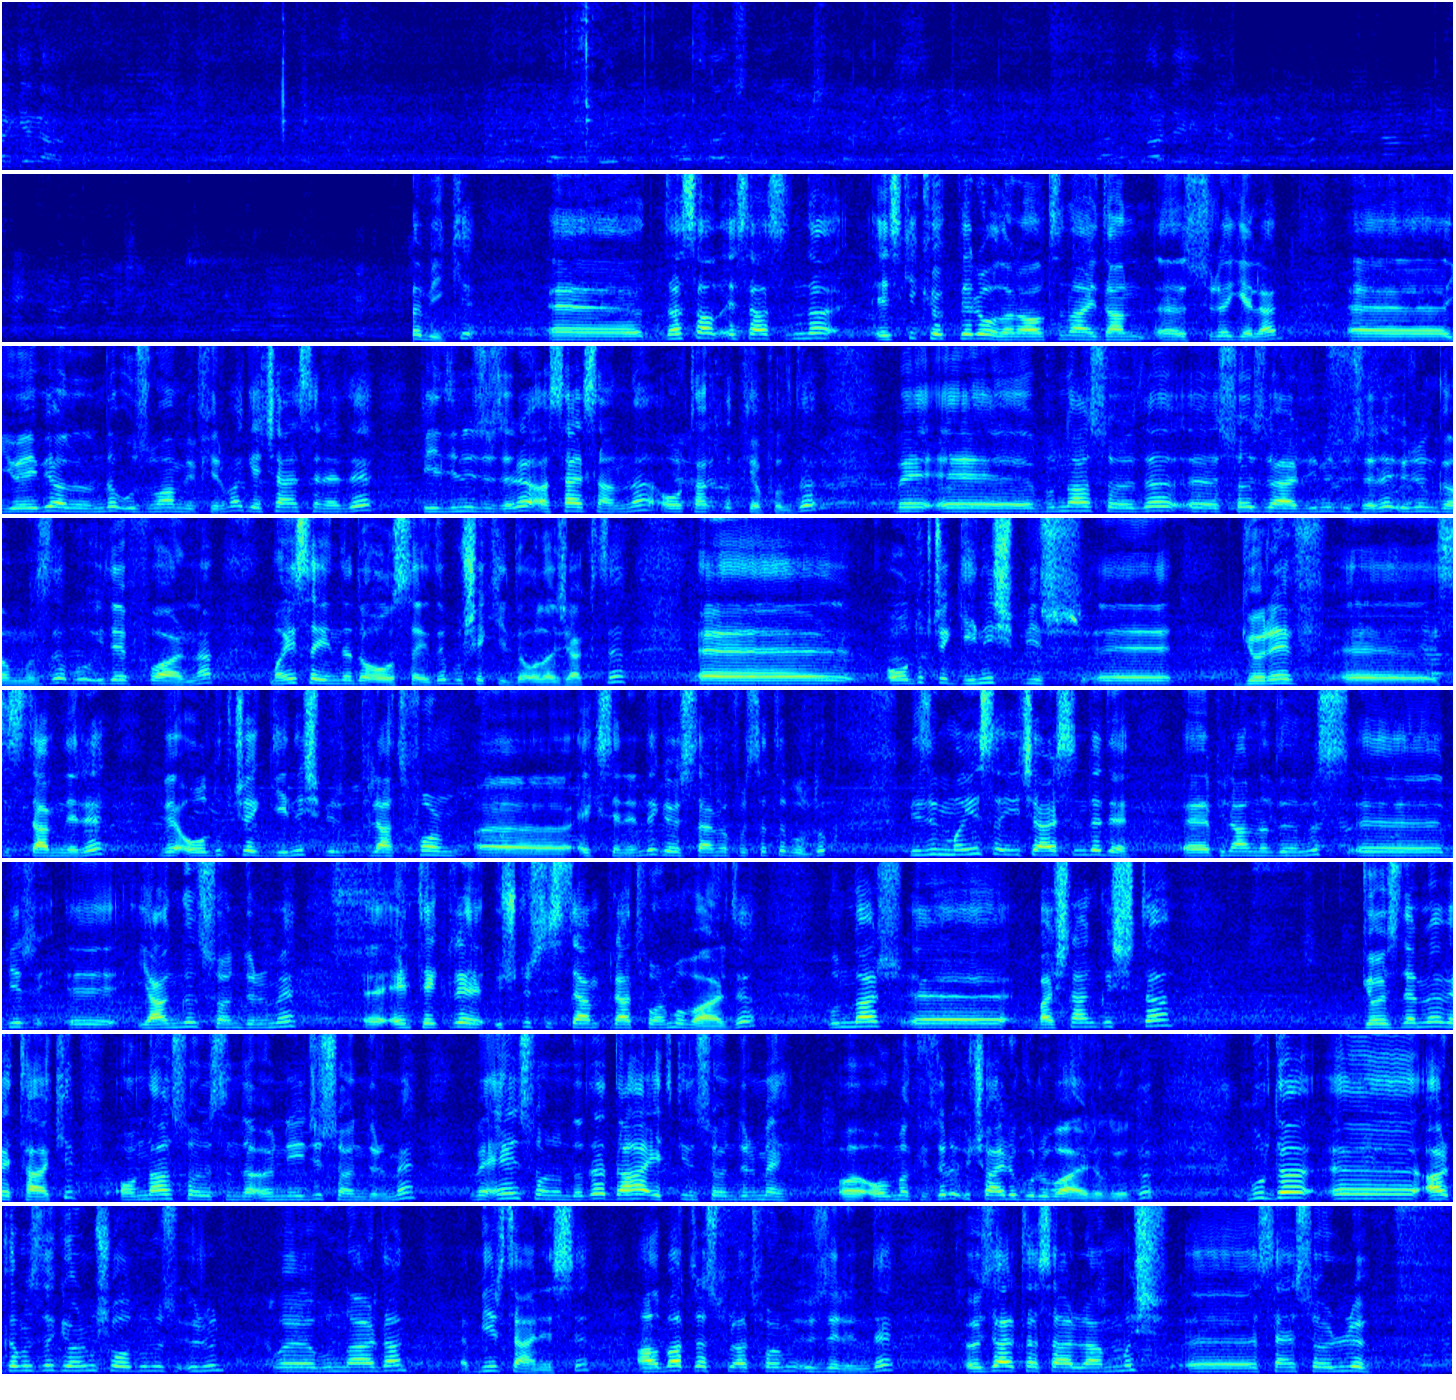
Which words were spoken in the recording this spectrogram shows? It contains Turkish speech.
Gel gel abi. Tabii ki. Ee, e, DASAL esasında eski kökleri olan Altınay'dan e, süre gelen e, UAV alanında uzman bir firma. Geçen sene de bildiğiniz üzere Aselsan'la ortaklık yapıldı. Ve e, bundan sonra da e, söz verdiğimiz üzere ürün gamımızı bu İDEF fuarına Mayıs ayında da olsaydı bu şekilde olacaktı. E, oldukça geniş bir e, görev e, sistemleri ve oldukça geniş bir platform e, ekseninde gösterme fırsatı bulduk. Bizim Mayıs ayı içerisinde de e, planladığımız e, bir e, yangın söndürme e, entegre üçlü sistem platformu vardı. Bunlar e, başlangıçta gözleme ve takip, ondan sonrasında önleyici söndürme ve en sonunda da daha etkin söndürme e, olmak üzere üç ayrı gruba ayrılıyordu. Burada e, arkamızda görmüş olduğunuz ürün e, bunlardan bir tanesi. Albatros platformu üzerinde özel tasarlanmış e, sensörlü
